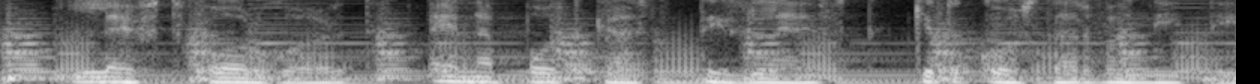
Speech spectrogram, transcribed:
Left Forward, ένα podcast της Left και του Κώστα Αρβανίτη.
